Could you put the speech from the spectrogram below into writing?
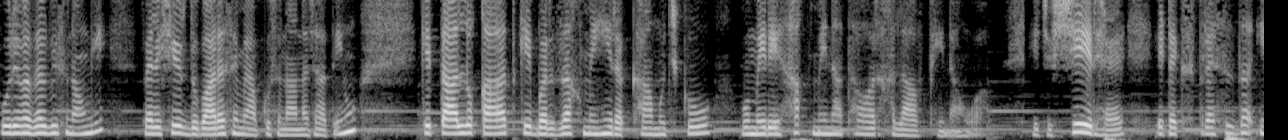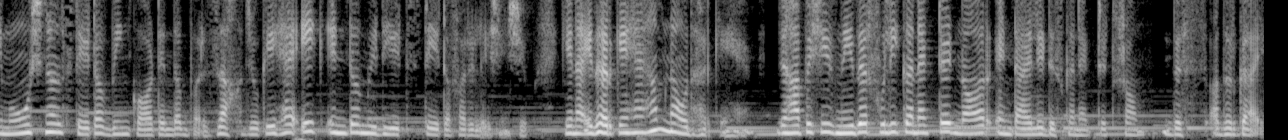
पूरी गज़ल भी सुनाऊँगी। पहले शेर दोबारा से मैं आपको सुनाना चाहती हूँ कि ताल्लुकात के बरजख में ही रखा मुझको, वो मेरे हक में ना था और खिलाफ भी ना हुआ। ये जो शेर है it express the emotional state of being caught in the Barzakh जो कि है एक intermediate state of a relationship कि ना इधर के हैं हम, ना उधर के हैं। जहाँ पे she is neither fully connected nor entirely disconnected from this other guy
